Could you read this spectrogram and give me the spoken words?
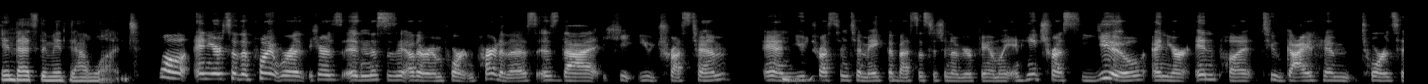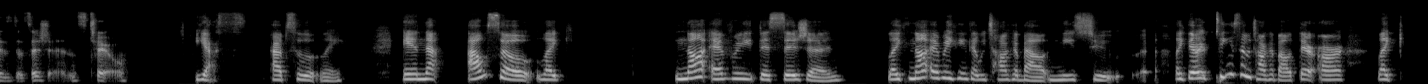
And that's the man that I want. Well, and you're to the point where here's, and this is the other important part of this is that he, you trust him and mm-hmm. you trust him to make the best decision of your family and he trusts you and your input to guide him towards his decisions too yes absolutely and that also like not every decision like not everything that we talk about needs to like there are things that we talk about there are like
